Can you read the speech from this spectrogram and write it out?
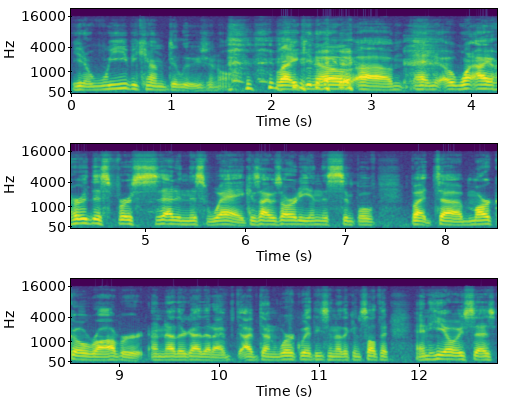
you know, we become delusional. like, you know, um, and uh, when I heard this first said in this way, because I was already in this simple, but uh, Marco Robert, another guy that I've, I've done work with, he's another consultant, and he always says,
